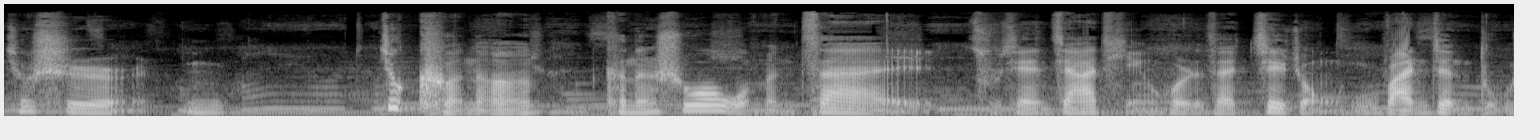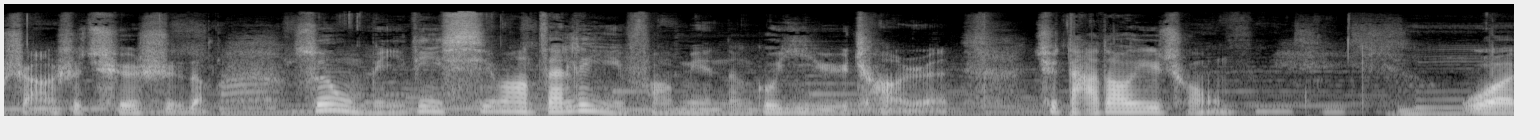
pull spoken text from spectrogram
就是嗯，就可能。可能说我们在组建家庭或者在这种完整度上是缺失的，所以我们一定希望在另一方面能够异于常人，去达到一种我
